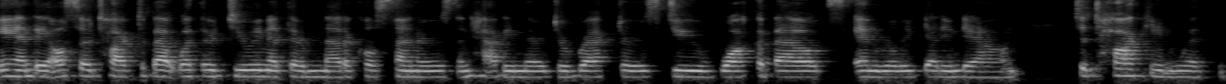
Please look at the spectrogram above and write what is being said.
And they also talked about what they're doing at their medical centers and having their directors do walkabouts and really getting down to talking with the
